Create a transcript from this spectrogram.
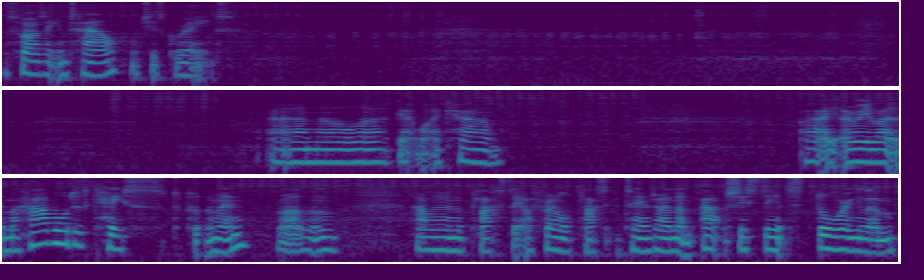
as far as I can tell, which is great. And I'll uh, get what I can. I, I really like them. I have ordered a case to put them in rather than having them in the plastic. I've thrown all the plastic containers around and I'm actually storing them.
